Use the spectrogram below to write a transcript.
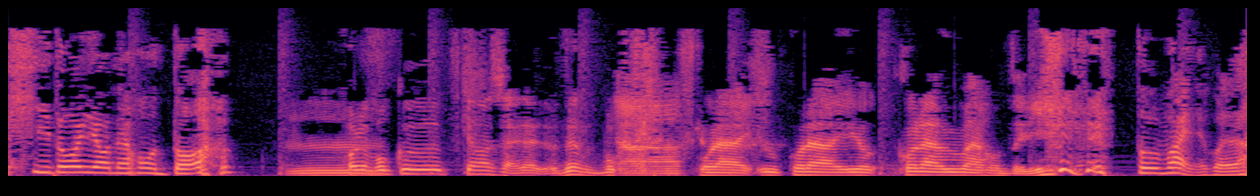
ひどいよね、ほんと。これ僕つけましたね、大丈夫。全部僕つけあまーこれは、うこれはよ、これはうまい、本当に。とうまいね、これ。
